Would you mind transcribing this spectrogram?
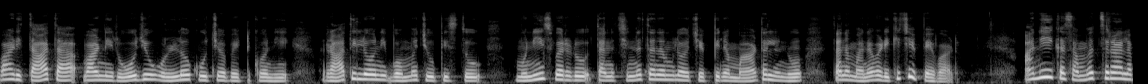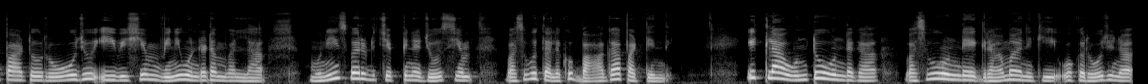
వాడి తాత వాణ్ణి రోజూ ఒళ్ళో కూర్చోబెట్టుకొని రాతిలోని బొమ్మ చూపిస్తూ మునీశ్వరుడు తన చిన్నతనంలో చెప్పిన మాటలను తన మనవడికి చెప్పేవాడు. అనేక సంవత్సరాల పాటు రోజూ ఈ విషయం విని ఉండటం వల్ల మునీశ్వరుడు చెప్పిన జోస్యం వసువు తలకు బాగా పట్టింది. ఇట్లా ఉంటూ ఉండగా వసువు ఉండే గ్రామానికి ఒక రోజున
